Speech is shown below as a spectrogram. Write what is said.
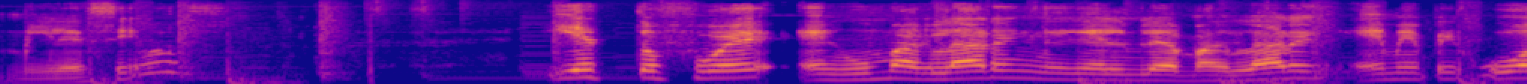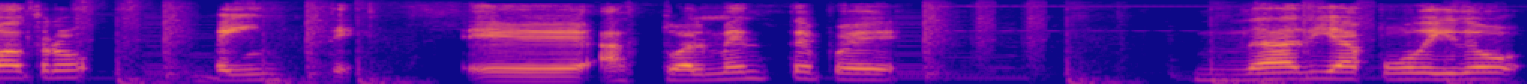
milésimas. Y esto fue en un McLaren, en el McLaren MP4 20. Eh, actualmente, pues nadie ha podido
